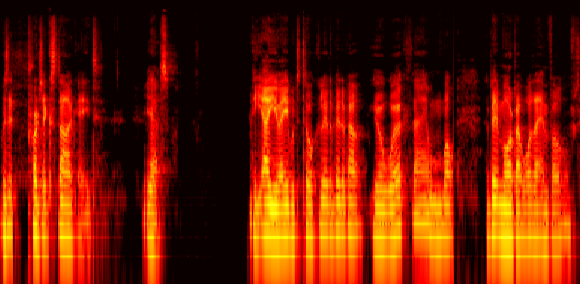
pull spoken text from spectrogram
was it Project Stargate? Yes. Are you able to talk a little bit about your work there and what, a bit more about what that involved?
